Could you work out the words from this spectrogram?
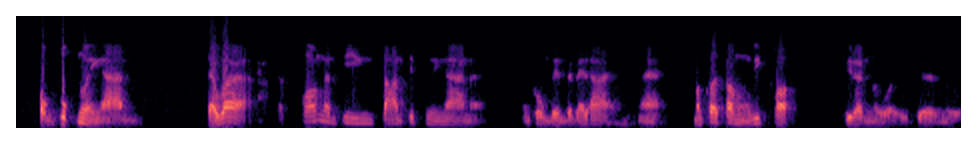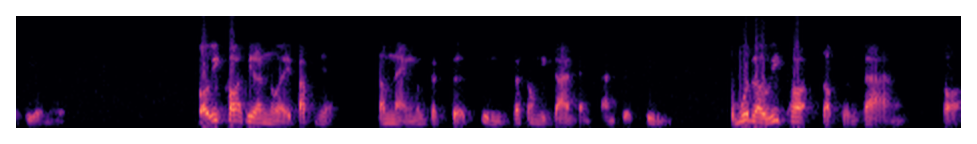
ๆ ของทุกหน่วยงาน แต่ว่าพร้อมกันทีสามสิบหน่วยงานอะ มันคงเป็นไปไม่ได้นะฮะมันก็ต้องวิเคราะห์ ทีละหน่วยทีละหน่วยทีละหน่วยพอวิเคราะห์ทีละหน่วยปั๊บเนี่ยตำแหน่งมันก็เกิดขึ้น ก็ต้องมีการแต่งตั้งเกิดขึ้น สมมุติเราวิเคราะห์สอบสวนกลางก่อน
